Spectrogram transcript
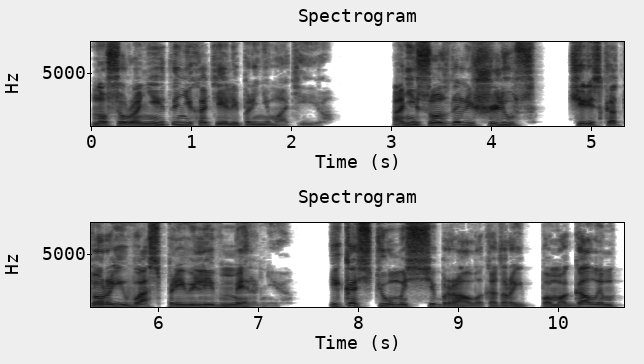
но сураниты не хотели принимать ее. Они создали шлюз, через который вас привели в Мернию, и костюм из сибрала, который помогал им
